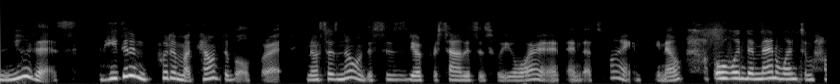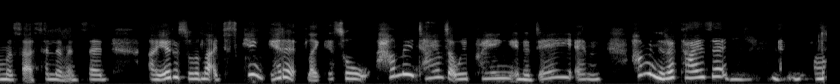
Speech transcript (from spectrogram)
knew this and he didn't put him accountable for it. You know says no this is your personality this is who you are and, and that's fine you know? Or when the man went to muhammad and said ah, ya Rasulullah, i just can't get it. Like so how many times are we praying in a day? And how many rak'ah is it?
